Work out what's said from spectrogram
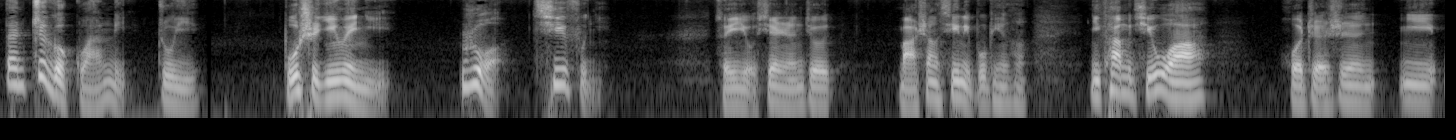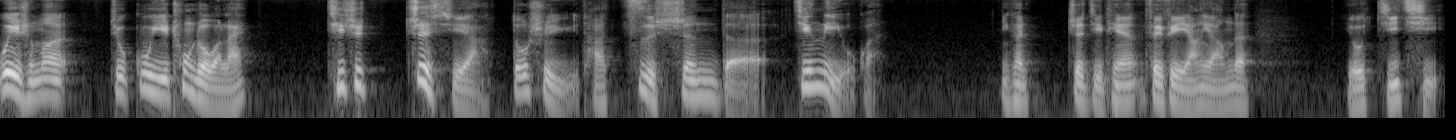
但这个管理注意，不是因为你弱欺负你，所以有些人就马上心里不平衡，你看不起我啊，或者是你为什么就故意冲着我来？其实这些啊都是与他自身的经历有关。你看这几天沸沸扬扬的，有几起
